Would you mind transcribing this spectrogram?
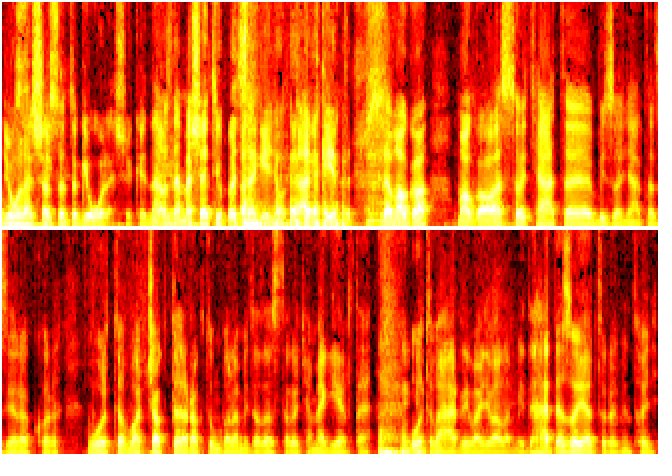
jól esik. Azt mondtuk, jól esik. Na, az nem esett jól, hogy szegény ott állt kint, de maga, maga az, hogy hát bizonyát azért akkor volt, vagy csak raktunk valamit az asztal, hogyha megérte ott várni, vagy valami. De hát ez olyan tudod, mint hogy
